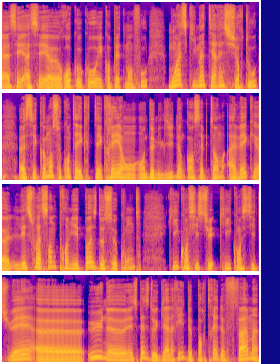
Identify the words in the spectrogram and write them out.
assez, assez rococo et complètement fou. Moi, ce qui m'intéresse surtout, euh, c'est comment ce compte a été créé en, en 2018, donc en septembre, avec euh, les 60 premiers posts de ce compte qui, constitu- qui constituaient euh, une, euh, espèce de galerie de portraits de femmes.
